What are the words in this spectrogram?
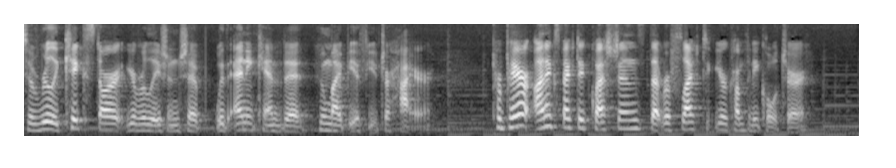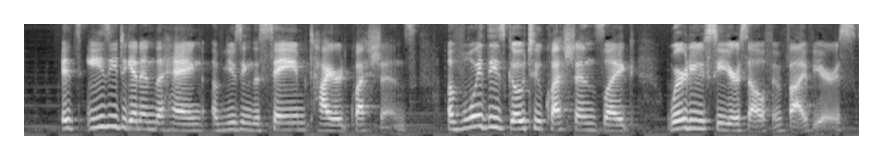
to really kickstart your relationship with any candidate who might be a future hire. Prepare unexpected questions that reflect your company culture. It's easy to get in the hang of using the same tired questions, Avoid these go-to questions like, where do you see yourself in five years?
